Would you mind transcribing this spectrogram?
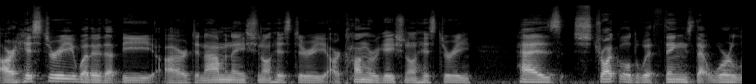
our history, whether that be our denominational history, our congregational history, has struggled with things that we're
